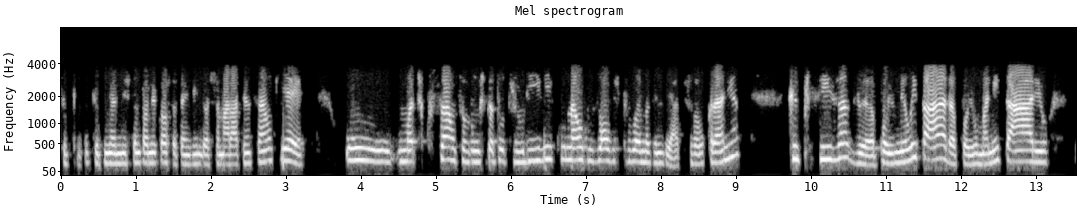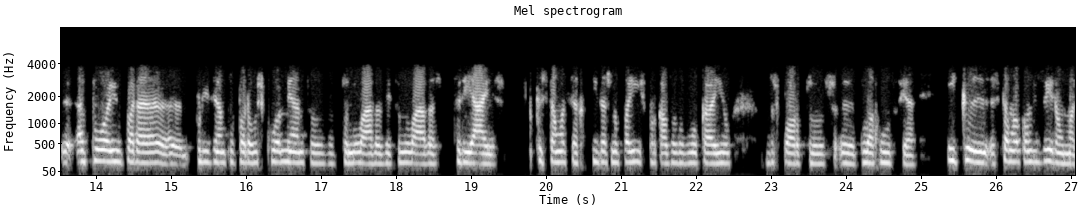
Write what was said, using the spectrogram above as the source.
que, que o Primeiro-Ministro António Costa tem vindo a chamar a atenção, que é um, uma discussão sobre um estatuto jurídico não resolve os problemas imediatos da Ucrânia, que precisa de apoio militar, apoio humanitário, apoio para, por exemplo, para o escoamento de toneladas e toneladas de cereais que estão a ser retidas no país por causa do bloqueio dos portos eh, pela Rússia e que estão a conduzir a uma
